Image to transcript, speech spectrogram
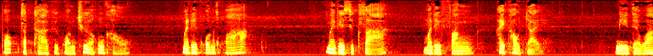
เพราะศรัทธาคือความเชื่อของเขา ไม่ได้ค้นคว้า ไม่ได้ศึกษา ไม่ได้ฟังให้เข้าใจ มีแต่ว่า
